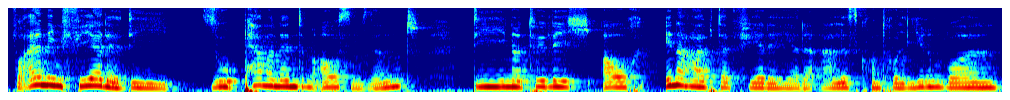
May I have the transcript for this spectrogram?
Vor allen Dingen Pferde, die so permanent im Außen sind, die natürlich auch innerhalb der Pferdeherde alles kontrollieren wollen,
